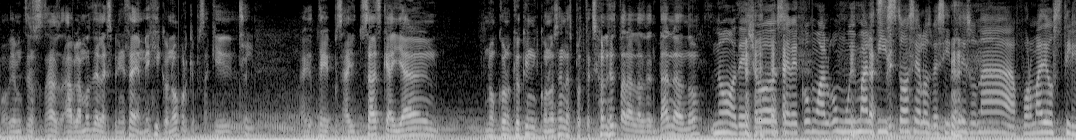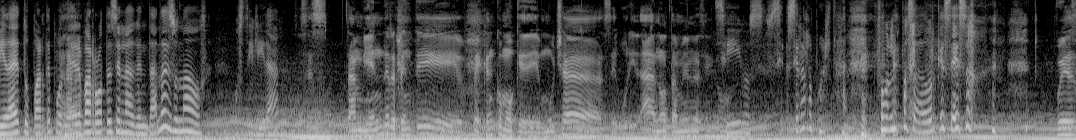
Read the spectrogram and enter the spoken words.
obviamente nosotros hablamos de la experiencia de México, ¿no? Porque pues aquí, sí. pues ahí, tú sabes que allá no creo que ni conocen las protecciones para las ventanas, ¿no? No, de hecho se ve como algo muy mal visto hacia los vecinos, es una forma de hostilidad de tu parte poner barrotes en las ventanas, es una hostilidad. Entonces, también de repente pecan como que de mucha seguridad, ¿no? También así Sí, pues cierra la puerta. Ponle pasador, ¿qué es eso? pues,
